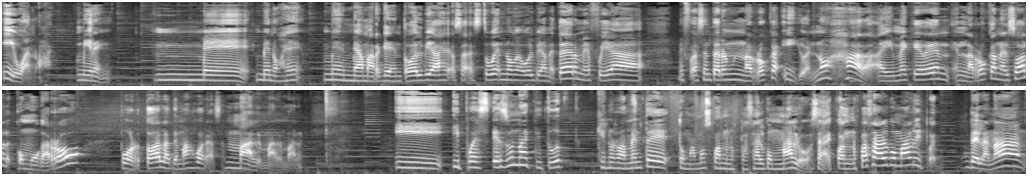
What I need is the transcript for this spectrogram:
Y bueno, miren, me, enojé, me, amargué en todo el viaje, o sea, estuve, no me volví a meter, me fui a, me fui a sentar en una roca y yo enojada, ahí me quedé en, la roca en el sol como garro por todas las demás horas, mal, mal, mal. Y, y pues es una actitud que normalmente tomamos cuando nos pasa algo malo, o sea, cuando nos pasa algo malo y pues de la nada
